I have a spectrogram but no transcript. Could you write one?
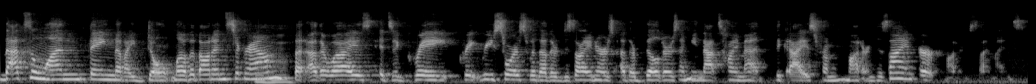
that's the one thing that I don't love about Instagram. Mm-hmm. But otherwise, it's a great, great resource with other designers, other builders. I mean, that's how I met the guys from Modern Design or Modern Design Minds,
